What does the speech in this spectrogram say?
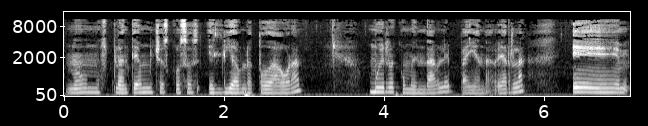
¿no? Nos plantea muchas cosas el diablo a toda hora, muy recomendable, vayan a verla. Eh,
